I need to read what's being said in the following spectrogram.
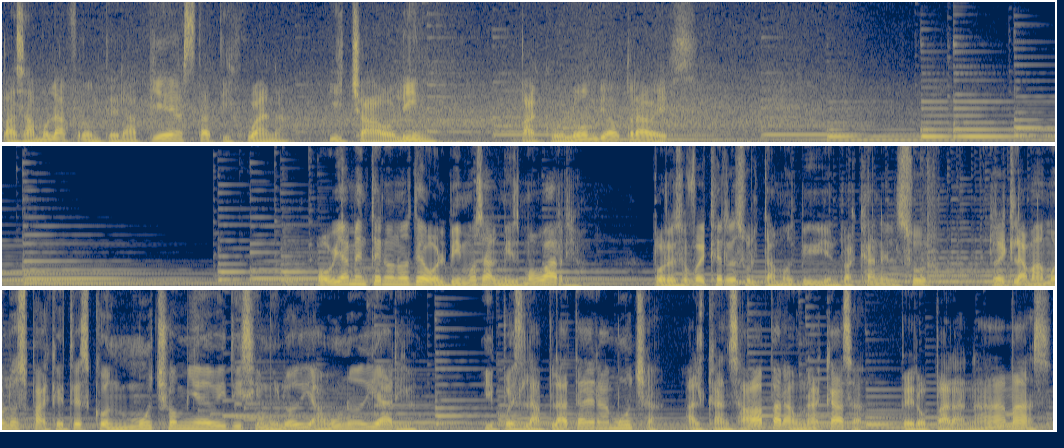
Pasamos la frontera a pie hasta Tijuana y Chaolín, pa' Colombia otra vez. Obviamente no nos devolvimos al mismo barrio, por eso fue que resultamos viviendo acá en el sur. Reclamamos los paquetes con mucho miedo y disimulo de a uno diario. Y pues la plata era mucha, alcanzaba para una casa, pero para nada más.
